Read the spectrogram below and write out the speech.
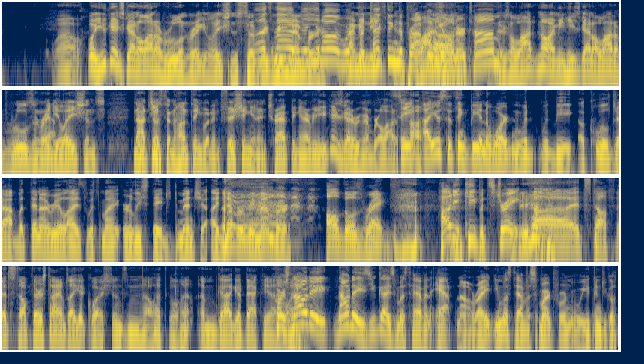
Wow. well, you guys got a lot of rule and regulations to Well, re- not- remember. you know, we're I mean, protecting the got a lot property owner. Tom. There's a lot. No, I mean he's got a lot of rules and regulations, not just in hunting, but in fishing and in trapping and everything. You guys got to remember a lot of stuff. See, stuff. I used to think being a warden would, would be a cool job, but then I realized with my early stage dementia, I'd never remember all those regs. How do you keep it straight? Uh, it's tough. It's tough. There's times I get questions and I'll have to go. Huh, I'm gotta get back to you. Of course, nowadays, nowadays you guys must have an app now, right? You must have a smartphone where you can go.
